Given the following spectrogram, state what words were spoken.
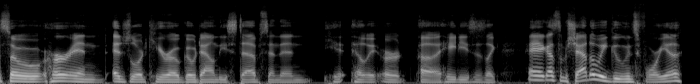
so her and Edge Lord Kiro go down these steps, and then H- Heli- or uh, Hades is like, "Hey, I got some shadowy goons for you."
